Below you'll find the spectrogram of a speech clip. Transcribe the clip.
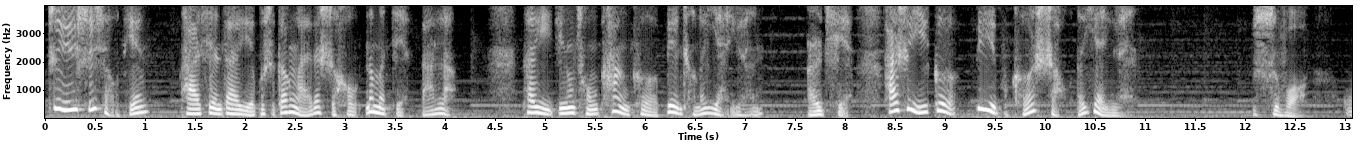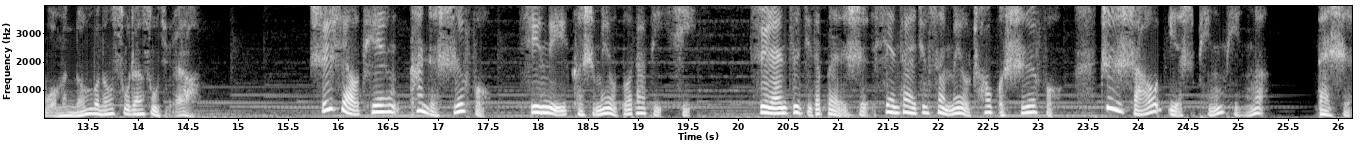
至于石小天，他现在也不是刚来的时候那么简单了。他已经从看客变成了演员，而且还是一个必不可少的演员。师傅，我们能不能速战速决啊？石小天看着师傅，心里可是没有多大底气。虽然自己的本事现在就算没有超过师傅，至少也是平平了，但是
